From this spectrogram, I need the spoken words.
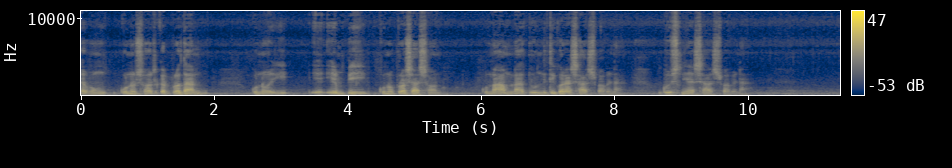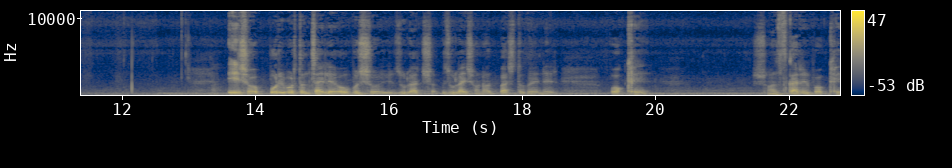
এবং কোনো সরকার প্রধান, কোনো এমপি, কোনো প্রশাসন, কোনো আমলা দুর্নীতি করার সাহস পাবে না, ঘুষ নেওয়ার সাহস পাবে না। এইসব পরিবর্তন চাইলে অবশ্যই জুলাই জুলাই সনদ বাস্তবায়নের পক্ষে, সংস্কারের পক্ষে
